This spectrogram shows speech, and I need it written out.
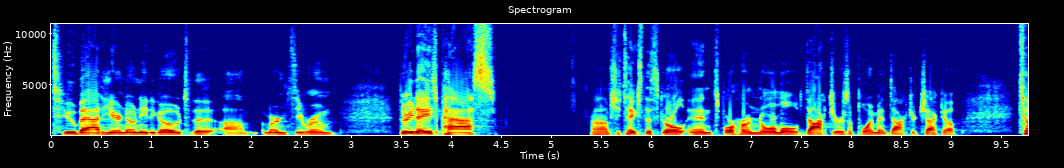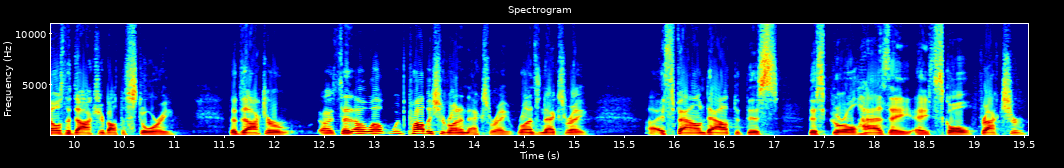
too bad here. No need to go to the um, emergency room. Three days pass. Um, she takes this girl in for her normal doctor's appointment, doctor checkup, tells the doctor about the story. The doctor uh, said, Oh, well, we probably should run an x ray. Runs an x ray. Uh, it's found out that this, this girl has a, a skull fracture.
